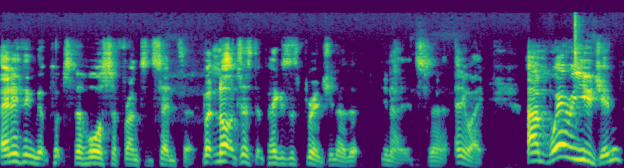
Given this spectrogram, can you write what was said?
anything that puts the Horsa at front and centre, but not just at Pegasus Bridge. You know that. You know it's uh, anyway. Um, where are you, Jim?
